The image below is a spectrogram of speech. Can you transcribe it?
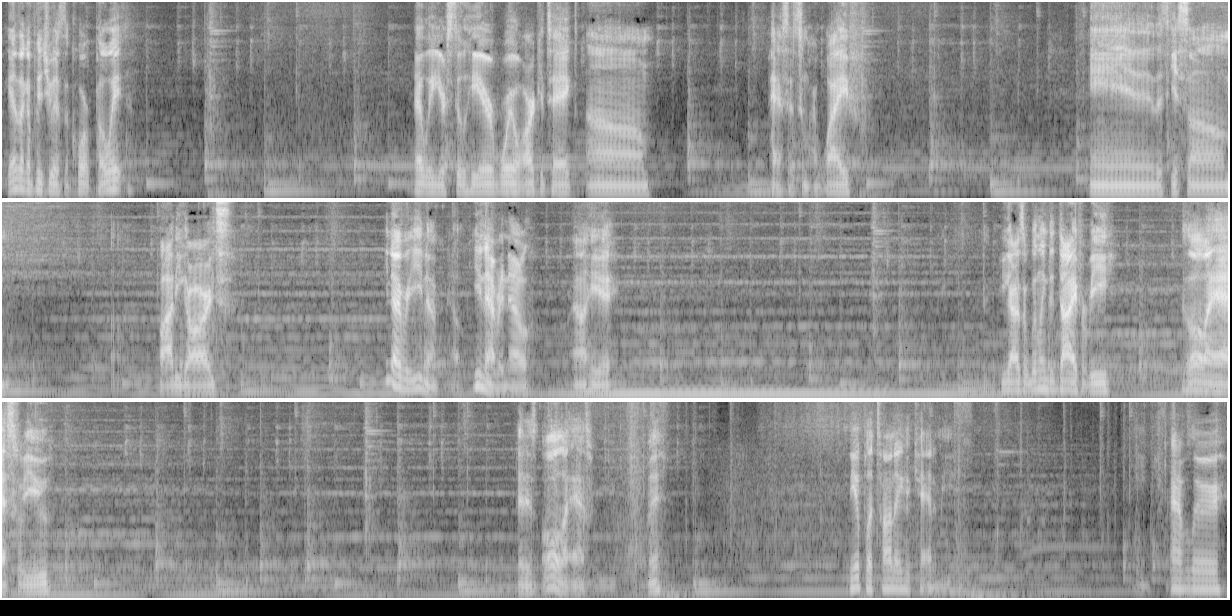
guess I can put you as the court poet. That way you're still here. Royal architect. Um, pass that to my wife. And let's get some uh, bodyguards. You never, you never know. You never know around here. You guys are willing to die for me. That's all I ask for you. That is all I ask for you, man. Neoplatonic Academy. Traveler.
